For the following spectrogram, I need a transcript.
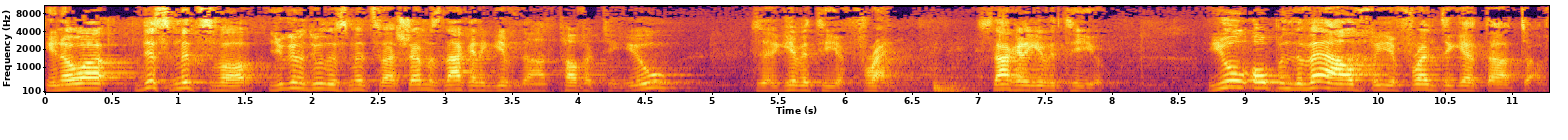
you know what, this mitzvah, you're going to do this mitzvah, Hashem is not going to give the hatava to you, He's going to give it to your friend. He's not going to give it to you. You'll open the valve for your friend to get the hatava.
